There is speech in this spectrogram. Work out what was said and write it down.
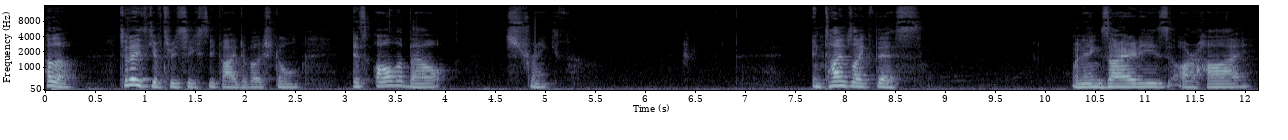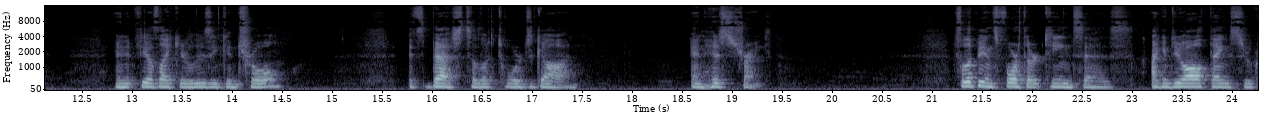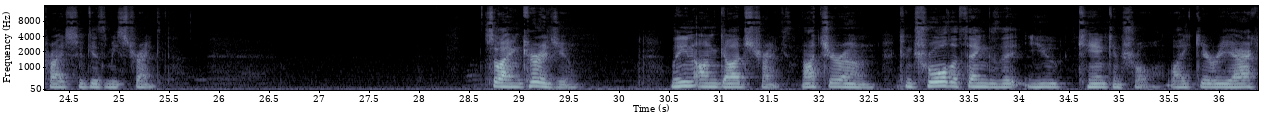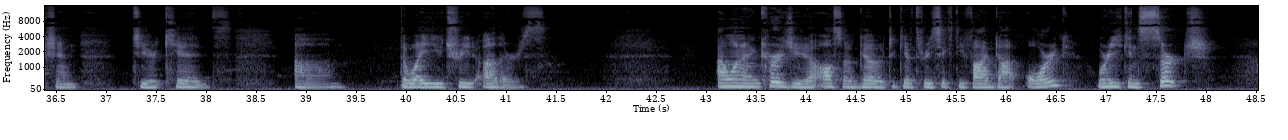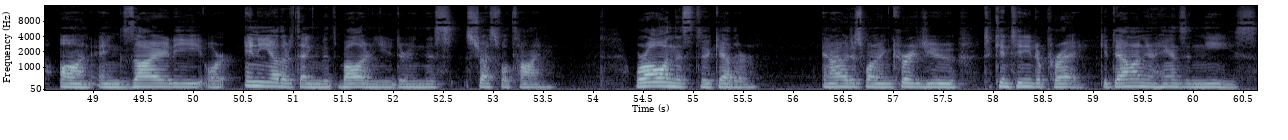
Hello. Today's GIV 365 devotional is all about strength. In times like this, when anxieties are high and it feels like you're losing control, it's best to look towards God and his strength. Philippians 4:13 says, "I can do all things through Christ who gives me strength." So I encourage you Lean on God's strength, not your own. Control the things that you can control, like your reaction to your kids, um, the way you treat others. I want to encourage you to also go to give365.org where you can search on anxiety or any other thing that's bothering you during this stressful time. We're all in this together. And I just want to encourage you to continue to pray. Get down on your hands and knees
